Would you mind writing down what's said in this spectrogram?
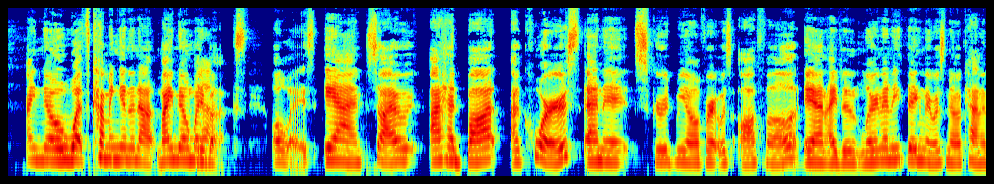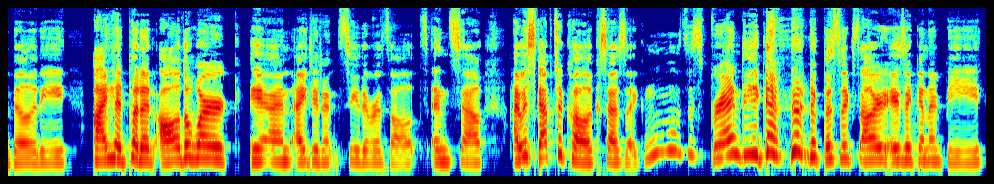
I know what's coming in and out. I know my yeah. books always. And so I I had bought a course and it screwed me over. It was awful and I didn't learn anything. There was no accountability. I had put in all the work and I didn't see the results. And so I was skeptical because I was like, mm, is this Brandee, this accelerator is it going to be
